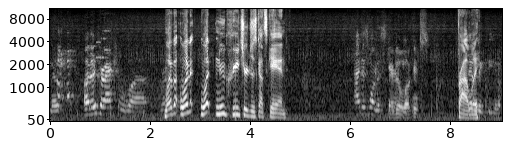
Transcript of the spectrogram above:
No. Oh, those are actual. Uh, What about, what what new creature just got scanned? I just want to scare Maybe people. locusts. Probably. No big deal.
